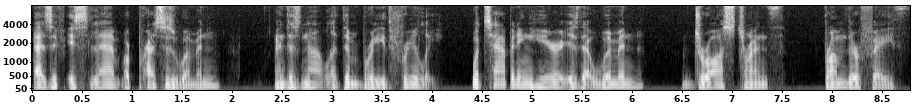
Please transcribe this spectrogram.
as if Islam oppresses women and does not let them breathe freely. What's happening here is that women draw strength from their faith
